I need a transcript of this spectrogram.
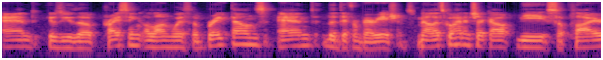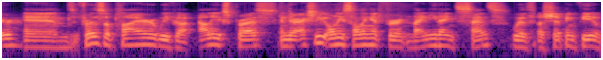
and gives you the pricing along with the breakdowns and the different variations. Now let's go ahead and check out the supplier. And for the supplier, we've got AliExpress, and they're actually only selling it for 99 cents with a shipping fee of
